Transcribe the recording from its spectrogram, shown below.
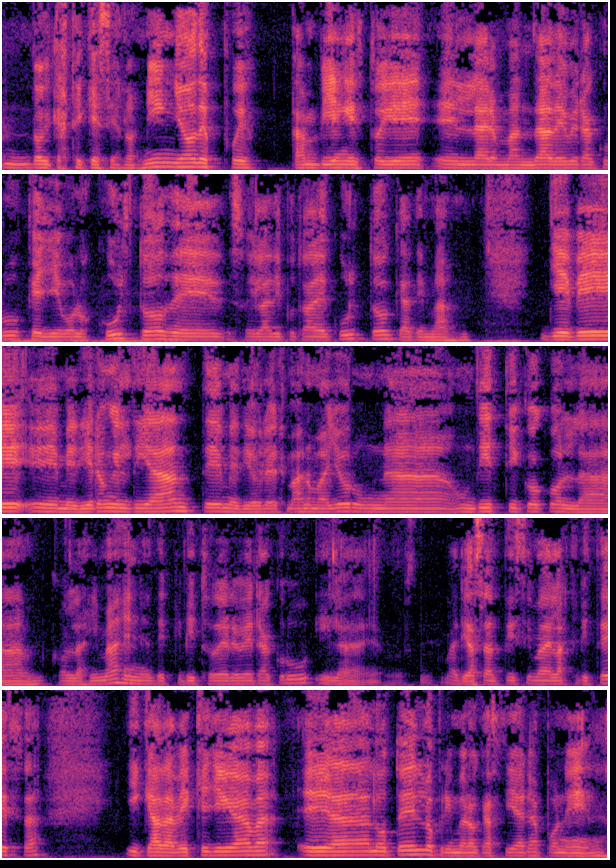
doy catequesis a los niños, después también estoy en la Hermandad de Veracruz, que llevo los cultos, de, soy la diputada de culto, que además llevé, eh, me dieron el día antes, me dio el hermano mayor una, un dístico con, la, con las imágenes de Cristo de Veracruz y la María Santísima de las Tristezas. Y cada vez que llegaba eh, al hotel, lo primero que hacía era poner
